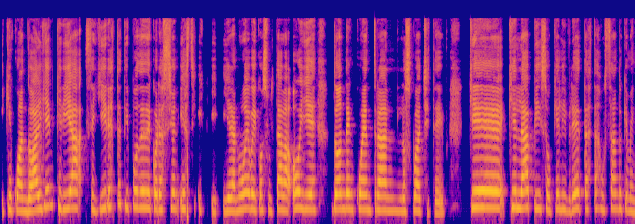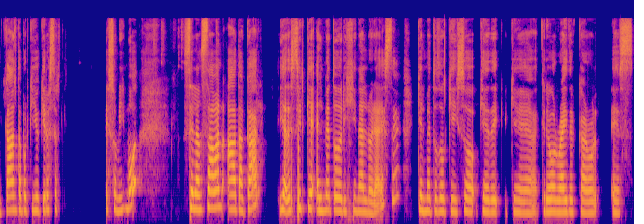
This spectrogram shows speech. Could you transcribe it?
y que cuando alguien quería seguir este tipo de decoración y, era nuevo y consultaba, oye, ¿dónde encuentran los washi tape? ¿Qué, ¿Qué lápiz o qué libreta estás usando que me encanta porque yo quiero hacer eso mismo? Se lanzaban a atacar y a decir que el método original no era ese, que el método que hizo, que, creó Ryder Carroll es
